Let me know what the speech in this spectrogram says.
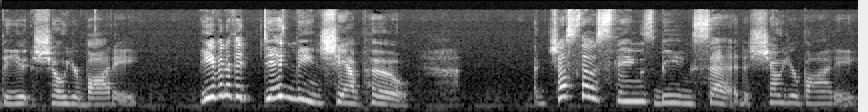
the show your body? Even if it did mean shampoo, just those things being said, show your body.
